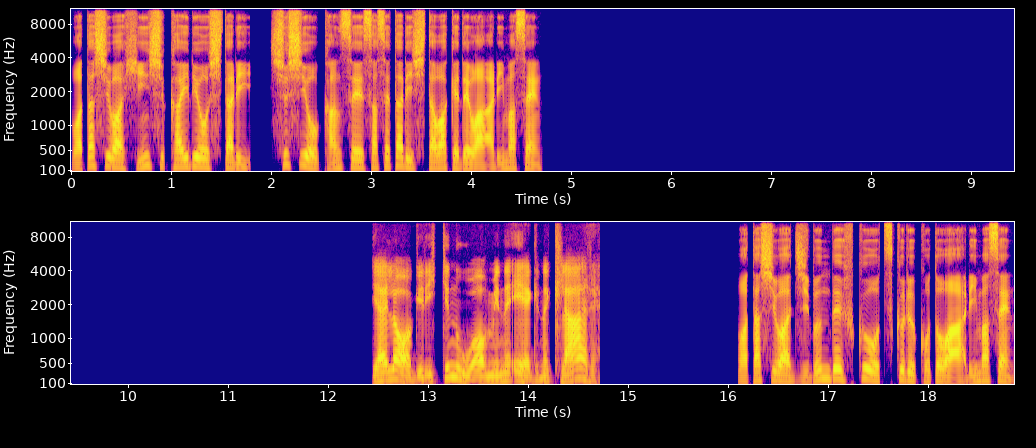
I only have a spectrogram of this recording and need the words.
私は品種改良したり種子を完成させたりしたわけではありません。私は自分で服を作ることはありません。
